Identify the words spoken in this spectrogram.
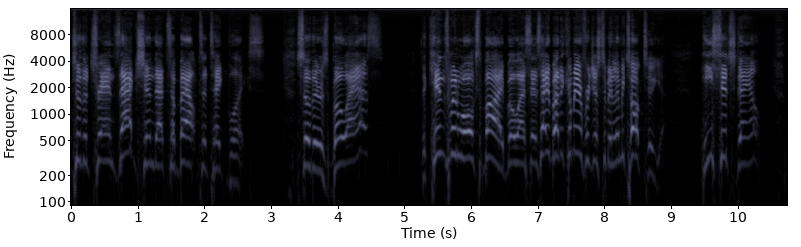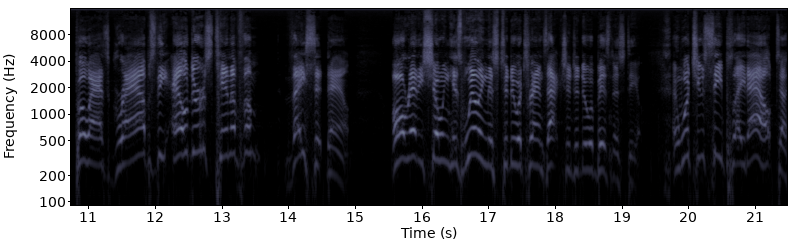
to the transaction that's about to take place. So there's Boaz. The kinsman walks by. Boaz says, Hey, buddy, come here for just a minute. Let me talk to you. He sits down. Boaz grabs the elders, 10 of them. They sit down, already showing his willingness to do a transaction, to do a business deal. And what you see played out uh,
